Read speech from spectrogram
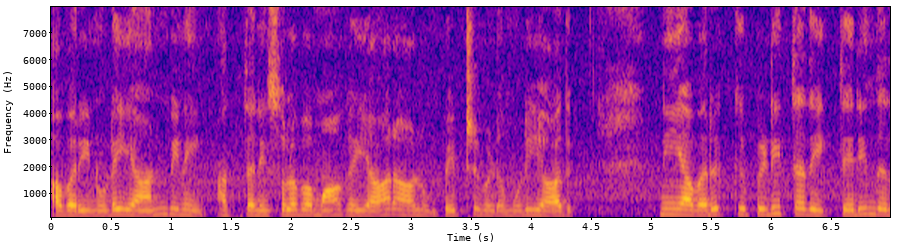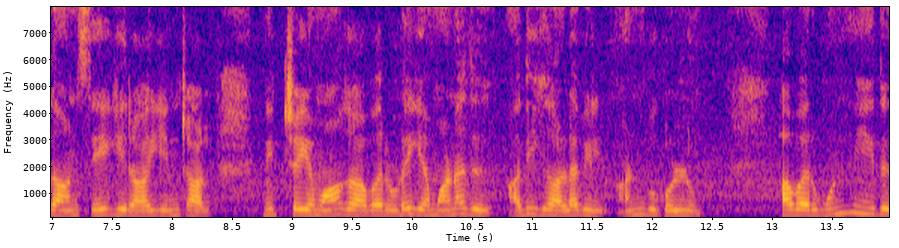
அவரினுடைய அன்பினை அத்தனை சுலபமாக யாராலும் பெற்றுவிட முடியாது. நீ அவருக்கு பிடித்ததை தெரிந்துதான் செய்கிறாய் என்றால் நிச்சயமாக அவருடைய மனது அதிக அளவில் அன்பு கொள்ளும். அவர் உன் மீது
